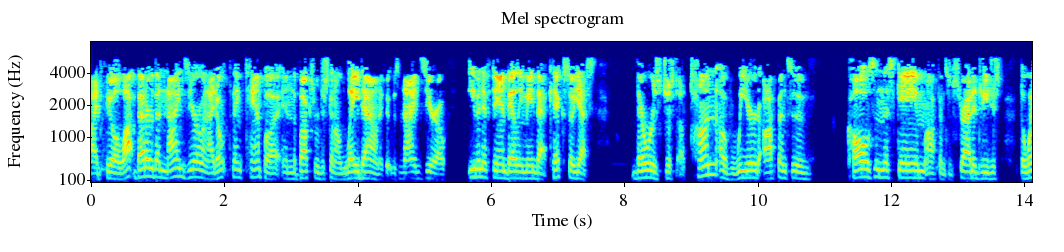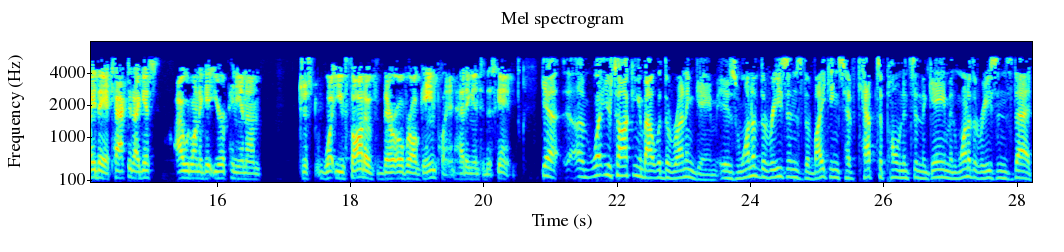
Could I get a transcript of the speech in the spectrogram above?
I'd feel a lot better than 9-0, and I don't think Tampa and the Bucs were just going to lay down if it was 9-0, even if Dan Bailey made that kick. So yes, there was just a ton of weird offensive calls in this game, offensive strategy, just the way they attacked it. I guess I would want to get your opinion on just what you thought of their overall game plan heading into this game. Yeah, uh, what you're talking about with the running game is one of the reasons the Vikings have kept opponents in the game, and one of the reasons that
